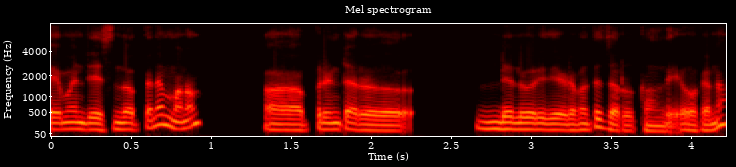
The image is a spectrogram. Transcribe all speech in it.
పేమెంట్ చేసిన తర్వాతనే మనం ప్రింటర్ డెలివరీ చేయడం అయితే జరుగుతుంది. ఓకేనా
